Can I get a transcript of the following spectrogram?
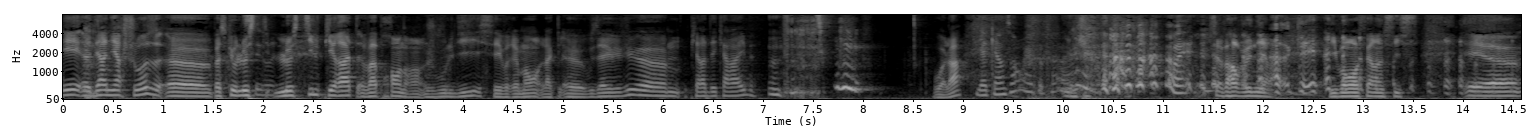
Et dernière chose, parce que le, sti- le style pirate va prendre, hein, je vous le dis, c'est vraiment. La, vous avez vu Pirates des Caraïbes? Voilà, Il y a 15 ans, à peu près. ouais. ça va revenir. Ils vont en faire un 6. Et, euh,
